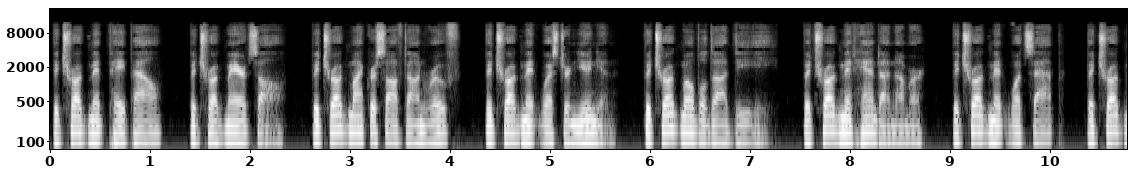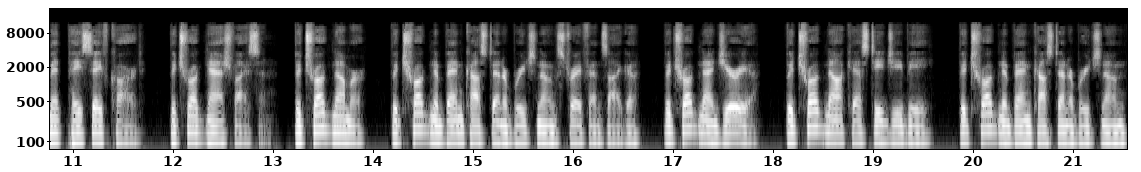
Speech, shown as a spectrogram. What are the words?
Betrug mit PayPal, Betrug Mehrzahl, Betrug Microsoft on Roof, Betrug mit Western Union, Betrug Mobile.de, Betrug mit Handynummer, Betrug mit WhatsApp, Betrug mit PaySafeCard, Betrug Nachweisen, Betrug Nummer, Betrug ne Benkostenabrechnung Strafenzeige, Betrug Nigeria, Betrug nach STGB, Betrug ne Benkostenabrechnung,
